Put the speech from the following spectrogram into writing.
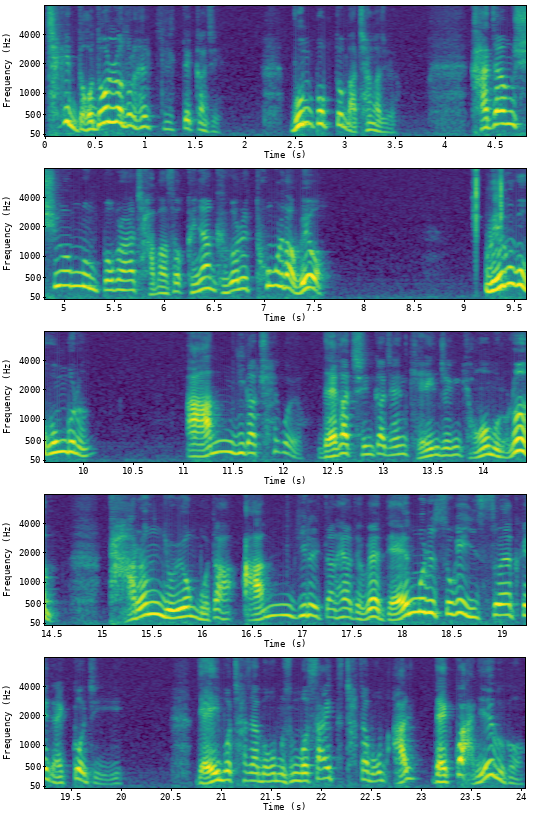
책이 너덜너덜해질 때까지. 문법도 마찬가지예요 가장 쉬운 문법을 하나 잡아서 그냥 그거를 통으로 다 외워 외국어 공부는 암기가 최고예요. 내가 지금까지 한 개인적인 경험으로는 다른 요령보다 암기를 일단 해야 돼. 왜? 내 머릿속에 있어야 그게 내 거지. 네이버 찾아보고 무슨 뭐 사이트 찾아보고 내 거 아니에요, 그거.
